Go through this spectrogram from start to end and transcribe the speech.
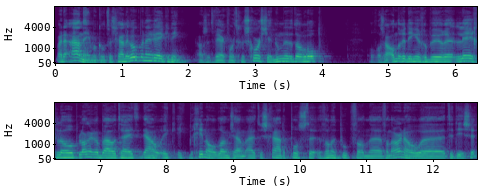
Maar de aannemer komt waarschijnlijk ook met een rekening. Als het werk wordt geschorst, jij noemde het al op. Of als er andere dingen gebeuren, leegloop, langere bouwtijd. Nou, ik, ik begin al langzaam uit de schadeposten van het boek van, uh, van Arno uh, te dissen.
